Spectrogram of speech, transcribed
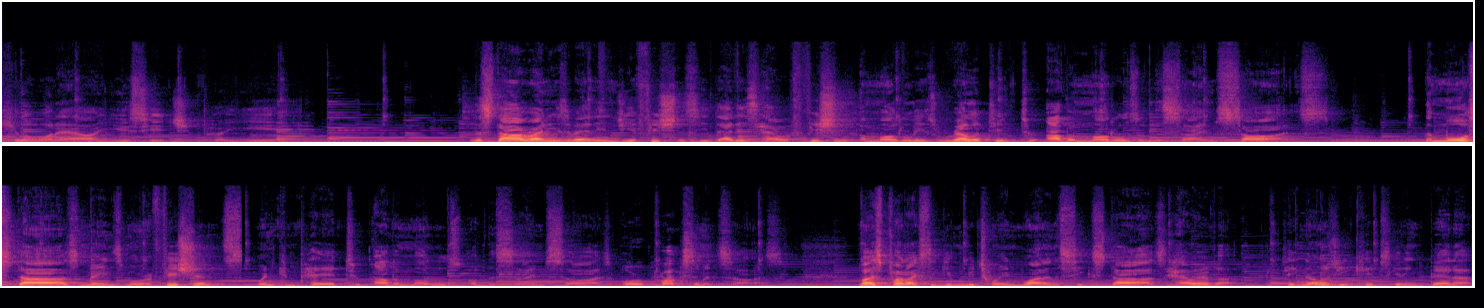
kilowatt hour usage per year. The star rating is about energy efficiency. That is how efficient a model is relative to other models of the same size. The more stars means more efficient when compared to other models of the same size or approximate size. Most products are given between one and six stars. However, technology keeps getting better,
